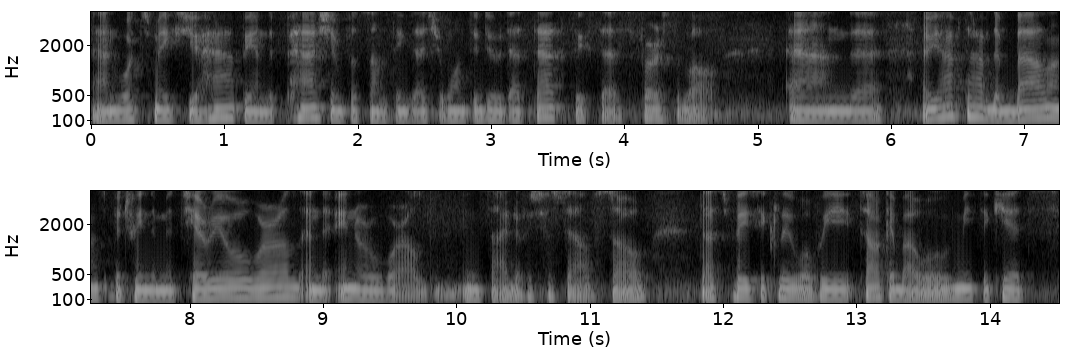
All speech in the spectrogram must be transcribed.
and what makes you happy and the passion for something that you want to do that that's success first of all. And uh, you have to have the balance between the material world and the inner world inside of yourself. So that's basically what we talk about when we meet the kids.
